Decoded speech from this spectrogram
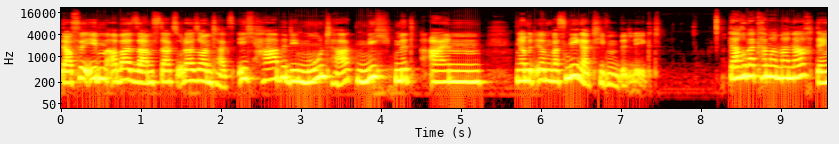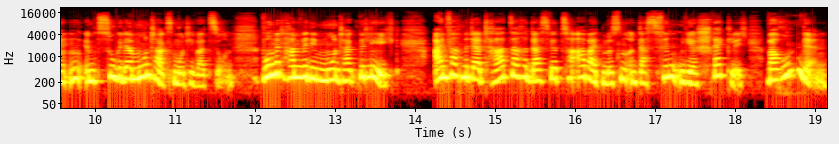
Dafür eben aber samstags oder sonntags. Ich habe den Montag nicht mit einem, ja, mit irgendwas Negativem belegt. Darüber kann man mal nachdenken im Zuge der Montagsmotivation. Womit haben wir den Montag belegt? Einfach mit der Tatsache, dass wir zur Arbeit müssen und das finden wir schrecklich. Warum denn?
